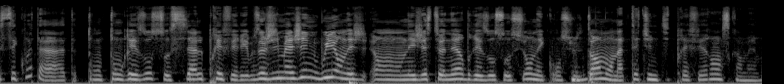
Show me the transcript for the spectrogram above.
C'est quoi ta, ton, ton, réseau social préféré? Parce que j'imagine, oui, on est, on est gestionnaire de réseaux sociaux, on est consultant, mhm. mais on a peut-être une petite préférence quand même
